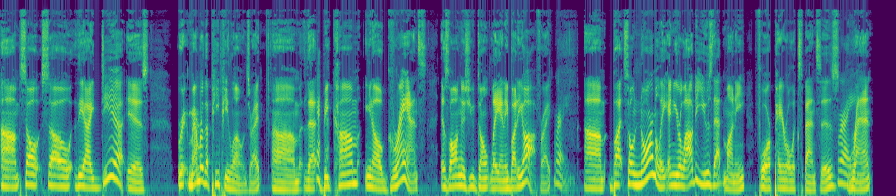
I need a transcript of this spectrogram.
Um, so, so the idea is, remember the PP loans, right? Um, that become, you know, grants as long as you don't lay anybody off, right? Right. Um, but so normally, and you're allowed to use that money for payroll expenses, Right. rent,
